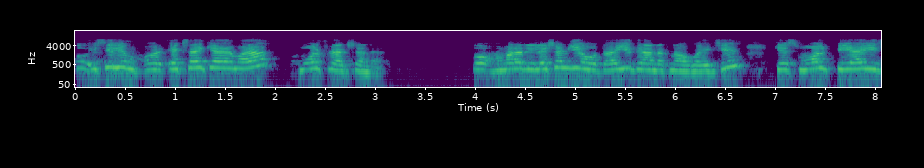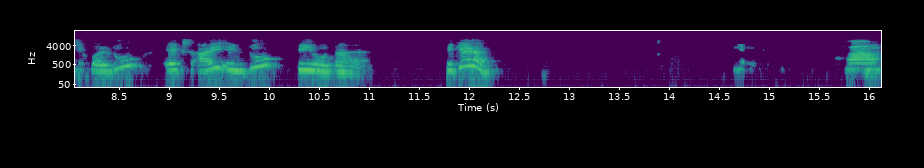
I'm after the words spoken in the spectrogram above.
तो इसीलिए, और एक्स आई क्या है हमारा? मोल फ्रैक्शन है। तो हमारा रिलेशन ये होता है, ये ध्यान रखना होगा एक चीज़ कि small P I is equal to X I into P होता है। ठीक है? हाँ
